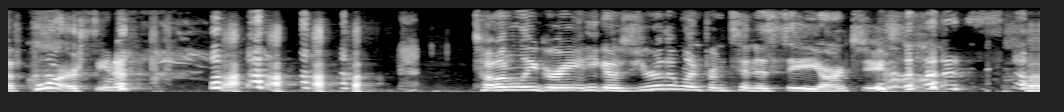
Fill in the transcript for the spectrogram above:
of course, you know. totally green. He goes, you're the one from Tennessee, aren't you? so,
